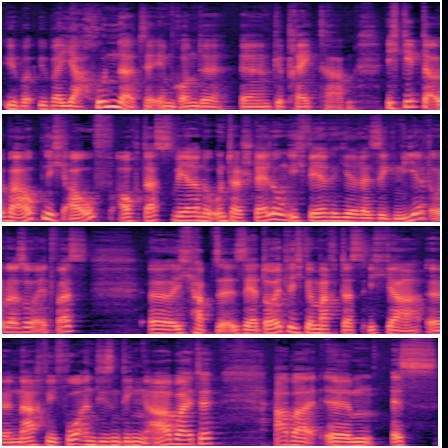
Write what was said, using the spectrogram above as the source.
über, über Jahrhunderte im Grunde äh, geprägt haben. Ich gebe da überhaupt nicht auf. Auch das wäre eine Unterstellung. Ich wäre hier resigniert oder so etwas. Äh, ich habe sehr deutlich gemacht, dass ich ja äh, nach wie vor an diesen Dingen arbeite. Aber ähm, es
